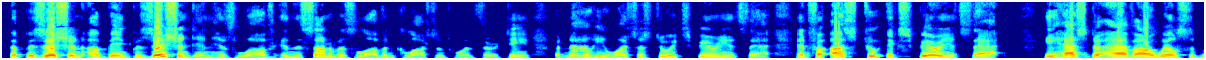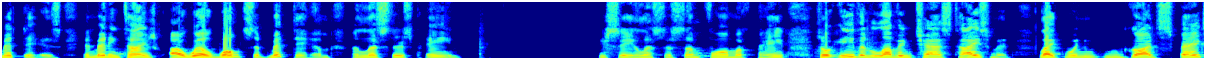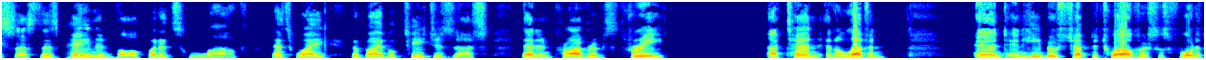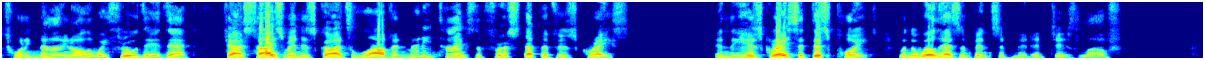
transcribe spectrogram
the position of being positioned in his love in the son of his love in colossians 1.13 but now he wants us to experience that and for us to experience that he has to have our will submit to his. And many times our will won't submit to him unless there's pain. You see, unless there's some form of pain. So even loving chastisement, like when God spanks us, there's pain involved, but it's love. That's why the Bible teaches us that in Proverbs 3 uh, 10 and 11, and in Hebrews chapter 12, verses 4 to 29, all the way through there, that chastisement is God's love, and many times the first step of His grace. And His grace at this point, when the will hasn't been submitted to his love,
